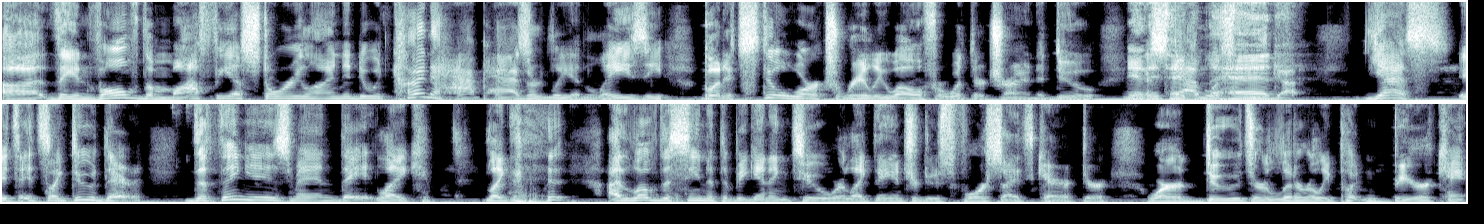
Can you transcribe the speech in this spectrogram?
Uh, they involve the mafia storyline into it kind of haphazardly and lazy, but it still works really well for what they're trying to do. Yeah, and they take them these head. Yes, it's it's like, dude, they're the thing is, man, they like like I love the scene at the beginning too, where like they introduce Forsythe's character, where dudes are literally putting beer can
